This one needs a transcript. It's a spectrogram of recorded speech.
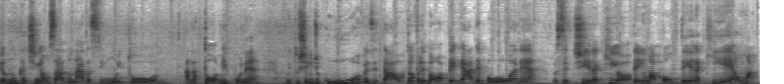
Eu nunca tinha usado nada assim muito anatômico, né? Muito cheio de curvas e tal. Então eu falei, bom, a pegada é boa, né? Você tira aqui, ó, tem uma ponteira que é uma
